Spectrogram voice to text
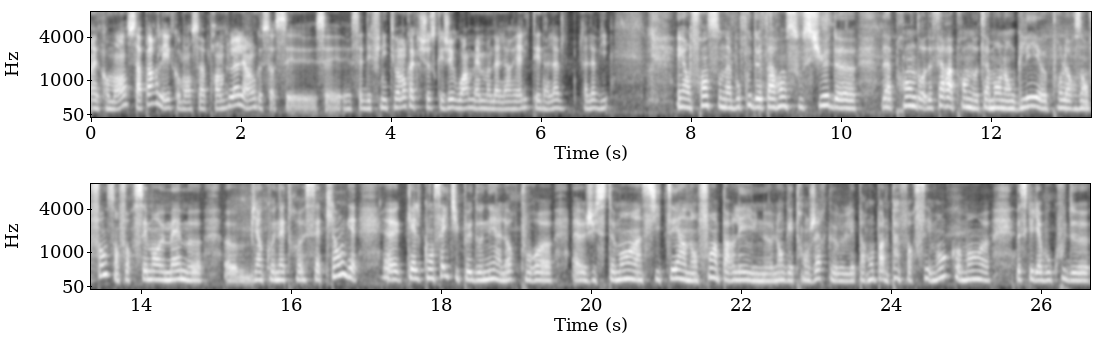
elles commencent à parler, commencent à apprendre la langue. Ça, c'est définitivement quelque chose que je vois même dans la réalité dans la, dans la vie. Et en France, on a beaucoup de parents soucieux d'apprendre, de, faire apprendre notamment l'anglais euh, pour leurs enfants, sans forcément eux-mêmes euh, euh, bien connaître cette langue. quel conseil tu peux donner alors pour justement inciter un enfant à parler une langue étrangère que les parents parlent pas forcément? Comment Parce qu'il y a beaucoup de,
